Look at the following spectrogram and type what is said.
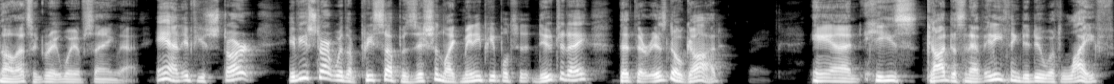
No, that's a great way of saying that. And if you start if you start with a presupposition like many people to do today that there is no God and he's God doesn't have anything to do with life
